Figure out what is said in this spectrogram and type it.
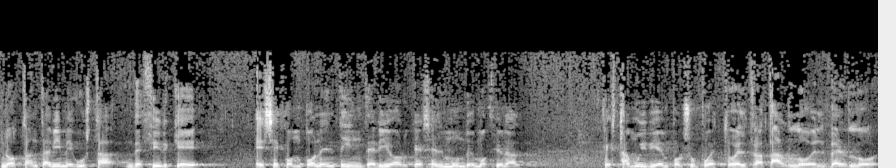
No obstante, a mí me gusta decir que ese componente interior, que es el mundo emocional, que está muy bien, por supuesto, el tratarlo, el verlo,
